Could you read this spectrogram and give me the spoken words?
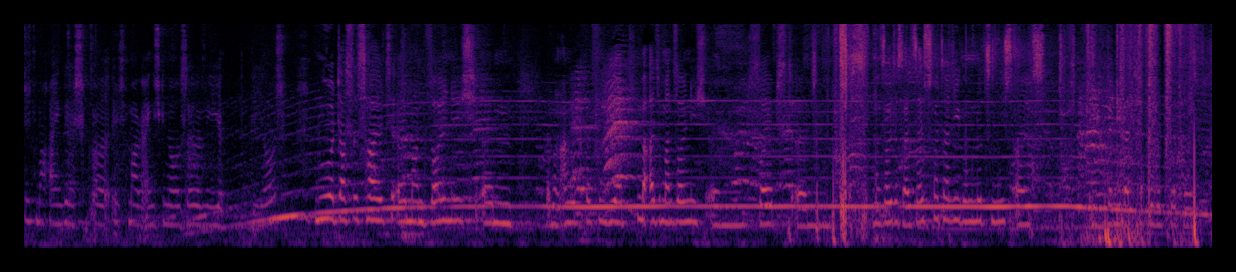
ich, mag eigentlich, äh, ich mag eigentlich genau dasselbe wie, Josh. Nur, dass es halt, äh, man soll nicht, ähm, wenn man angegriffen wird, also man soll nicht ähm, selbst, ähm, man soll das als Selbstverteidigung nutzen, nicht als, äh, wenn jemand provoziert wird.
